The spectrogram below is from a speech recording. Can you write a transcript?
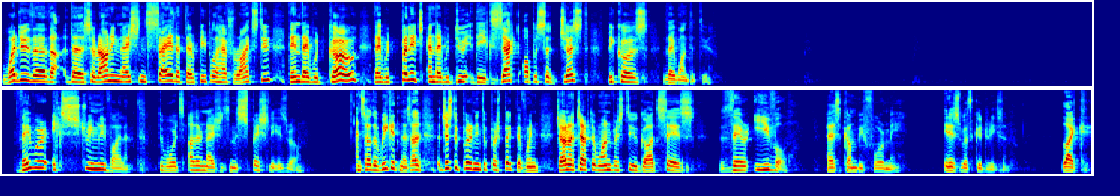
what do the, the, the surrounding nations say that their people have rights to? Then they would go, they would pillage, and they would do the exact opposite just because they wanted to. They were extremely violent towards other nations, and especially Israel. And so the wickedness, uh, just to put it into perspective, when Jonah chapter 1, verse 2, God says, Their evil has come before me, it is with good reason. Like,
